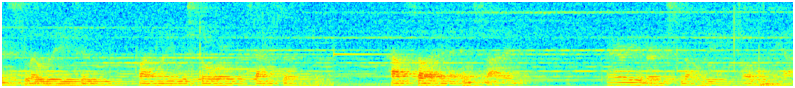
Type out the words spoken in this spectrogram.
Very slowly to finally restore the sense of outside and inside. Very, very slowly open the eyes.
